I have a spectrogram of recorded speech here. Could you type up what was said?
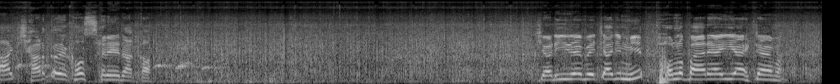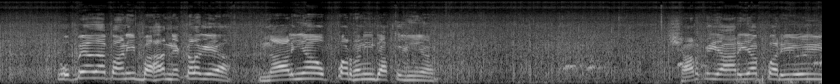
ਆ ਸੜਕ ਦੇਖੋ, ਸਿਰੇ ਤੱਕ ਚੜੀ ਦੇ ਵਿੱਚ ਅੱਜ ਮੀਂਹ ਫੁੱਲ ਪੈ ਰਿਹਾ ਜੀ ਇਸ ਟਾਈਮ ਟੋਬਿਆਂ ਦਾ ਪਾਣੀ ਬਾਹਰ ਨਿਕਲ ਗਿਆ ਨਾਲੀਆਂ ਉੱਪਰ ਥਣੀ ਡੱਕ ਗਈਆਂ। ਸੜਕ ਜਾ ਰਹੀ ਆ ਭਰੀ ਹੋਈ।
